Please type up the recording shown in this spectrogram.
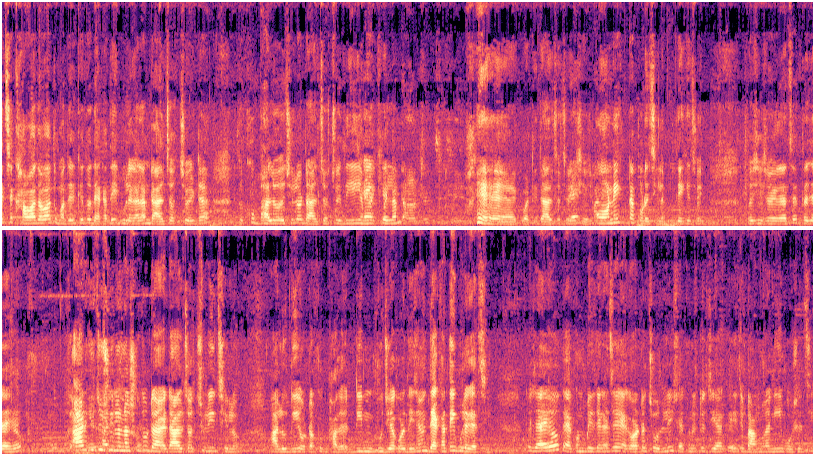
গেছে খাওয়া দাওয়া তোমাদেরকে তো দেখাতেই ভুলে গেলাম ডাল চচ্চড়িটা। তো খুব ভালো হয়েছিল ডাল চচ্চড়ি দিয়েই আমরা খেলাম। হ্যাঁ এক বাটি ডাল চচ্চড়ি শেষ। অনেকটা করেছিলাম দেখেছই। তো শেষ হয়ে গেছে তো যাই হোক। আর কিছু ছিল না শুধু ডাল চচ্চড়ি ছিল। আলু দিয়ে ওটা খুব ভালো ডিম ভুজিয়া করে দিয়েছি আমি দেখাতেই ভুলে গেছি। তো যাই হোক এখন বেজে গেছে এগারোটা চল্লিশ এখন একটু জিয়াকে এই যে বাংলা নিয়ে বসেছি।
